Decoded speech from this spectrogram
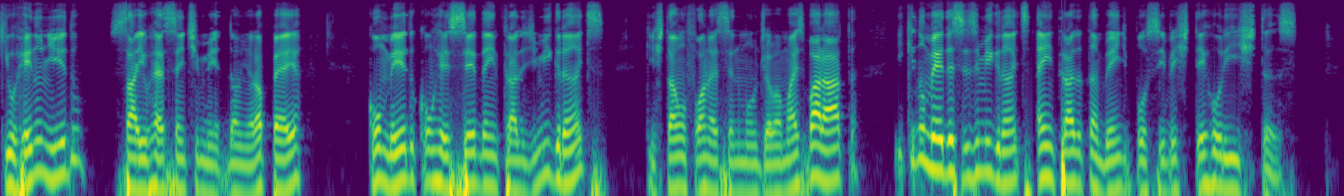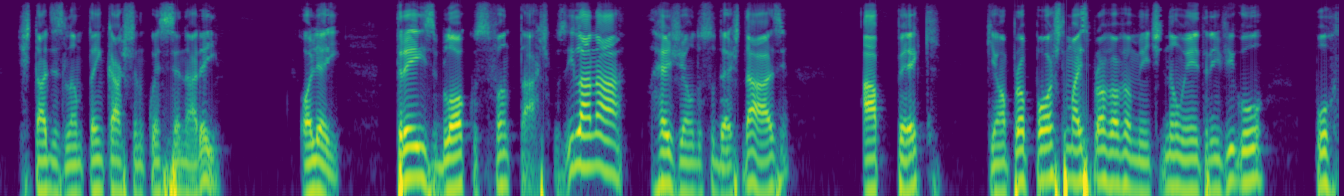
que o Reino Unido saiu recentemente da União Europeia com medo, com receio da entrada de imigrantes que estavam fornecendo mão de obra mais barata e que no meio desses imigrantes a entrada também de possíveis terroristas. O Estado Islâmico está encaixando com esse cenário aí. Olha aí, três blocos fantásticos. E lá na região do sudeste da Ásia, a PEC, que é uma proposta, mas provavelmente não entra em vigor por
